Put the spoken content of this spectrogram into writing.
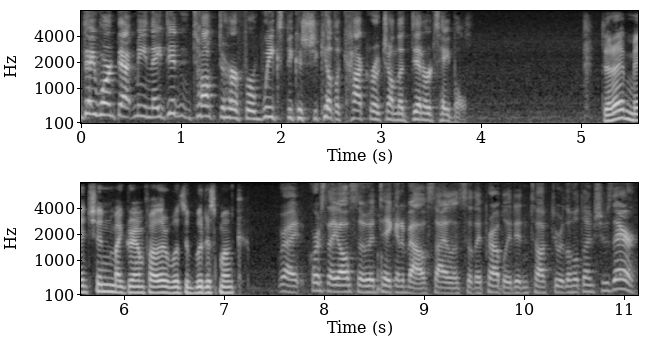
They weren't that mean. They didn't talk to her for weeks because she killed a cockroach on the dinner table. Did I mention my grandfather was a Buddhist monk? Right. Of course, they also had taken a vow of silence, so they probably didn't talk to her the whole time she was there.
